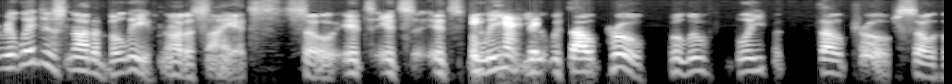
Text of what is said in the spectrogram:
religion's not a belief, not a science. So it's it's it's belief without proof, belief belief without proof. So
